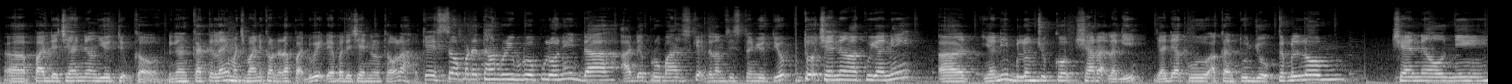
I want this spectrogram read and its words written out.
Uh, pada channel YouTube kau. Dengan kata lain macam mana kau nak dapat duit daripada channel kau lah. Okay so pada tahun 2020 ni dah ada perubahan sikit dalam sistem YouTube. Untuk channel aku yang ni uh, Yang ni belum cukup syarat lagi. Jadi aku akan tunjuk sebelum channel ni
